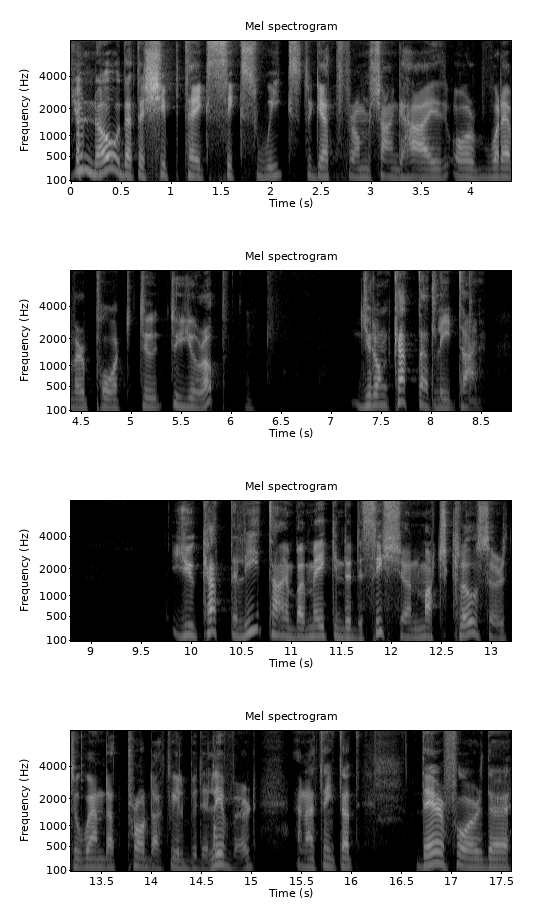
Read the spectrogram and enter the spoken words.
you know that the ship takes six weeks to get from Shanghai or whatever port to, to Europe. You don't cut that lead time. You cut the lead time by making the decision much closer to when that product will be delivered. And I think that therefore the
